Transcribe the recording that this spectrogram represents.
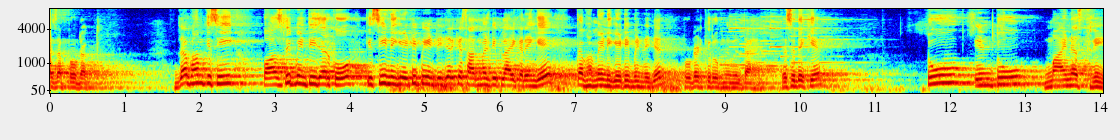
as a product जब हम किसी पॉजिटिव इंटीजर को किसी निगेटिव इंटीजर के साथ मल्टीप्लाई करेंगे तब हमें निगेटिव इंटीजर प्रोडक्ट के रूप में मिलता है जैसे देखिए two into minus three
